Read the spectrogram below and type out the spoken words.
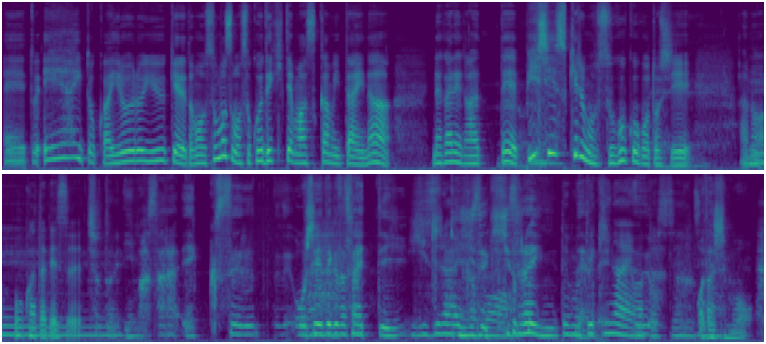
え。っ、と、AI とかいろいろ言うけれども、そもそもそこできてますかみたいな流れがあって、PC スキルもすごく今年、あの、多かったです。えちょっとね今更エクセル教えてくださいって言いづらいかも。言聞きづらいで。もできない私全然。私も。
